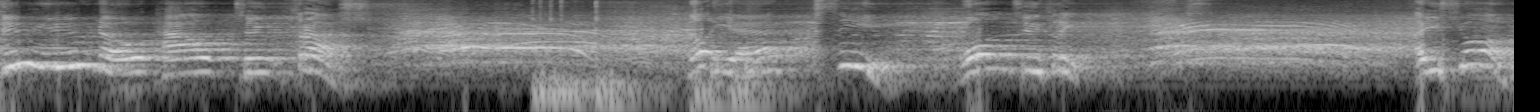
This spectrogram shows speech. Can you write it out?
Do you know how to thrash? Not yet. See. One, two, three. Are you sure?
